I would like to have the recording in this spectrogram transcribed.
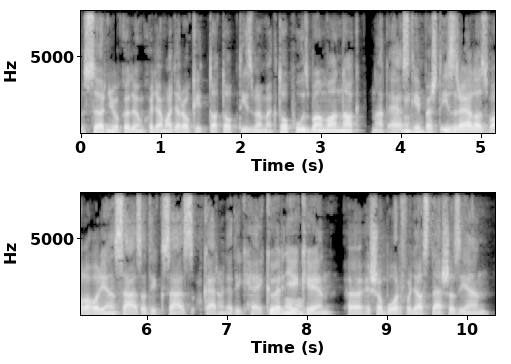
szörnyűködünk, hogy a magyarok itt a top 10-ben meg top 20-ban vannak, na hát ehhez uh-huh. képest Izrael az valahol ilyen századik, száz akárhanyadik hely környékén, Aha. és a borfogyasztás az ilyen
